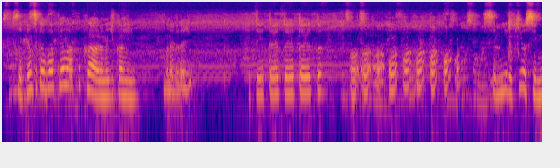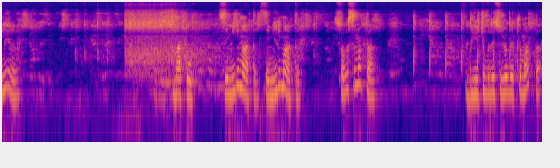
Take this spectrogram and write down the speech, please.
Você pensa que eu vou apelar pro cara, né, de carrinho. Mas na verdade. Eita, eita, eita, eita. Ó, ó, ó, ó, ó, ó, ó, ó. Você mira aqui, ó, você mira. Matou. Você mira e mata. Você mira e mata. Só você matar. O objetivo desse jogo é matar.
